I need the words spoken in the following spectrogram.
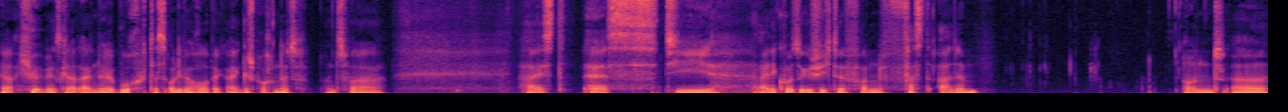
Ja, ich höre übrigens gerade ein Hörbuch, das Oliver Rohrbeck eingesprochen hat. Und zwar heißt es die eine kurze Geschichte von fast allem und äh,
